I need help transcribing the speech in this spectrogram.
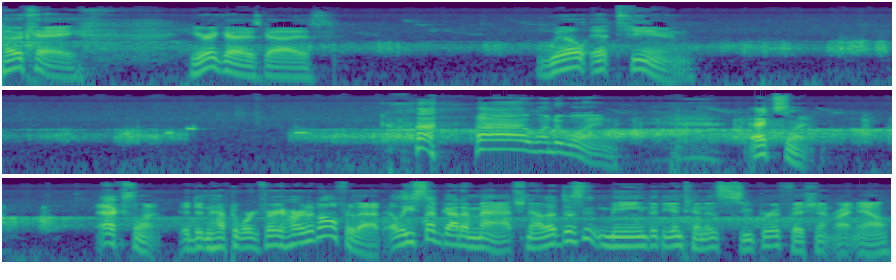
Okay, here it goes, guys. Will it tune? One to one. Excellent. Excellent. It didn't have to work very hard at all for that. At least I've got a match. Now, that doesn't mean that the antenna is super efficient right now.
